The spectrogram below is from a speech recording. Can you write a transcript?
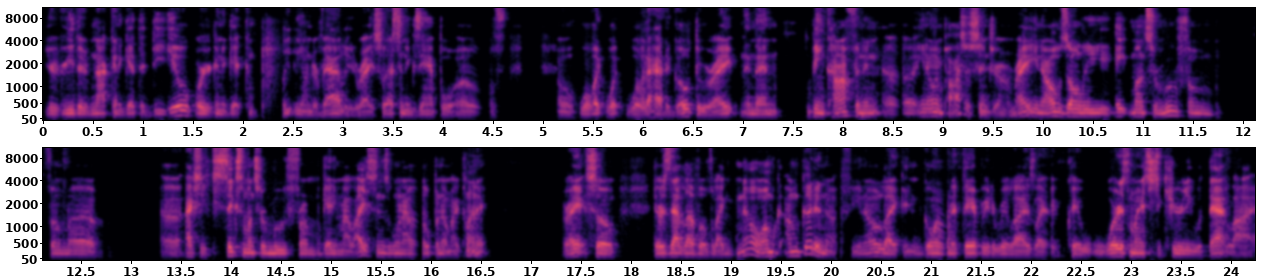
you're either not going to get the deal or you're going to get completely undervalued, right? So that's an example of what what what I had to go through, right? And then being confident, uh, you know, imposter syndrome, right? You know, I was only eight months removed from from uh, uh, actually six months removed from getting my license when I opened up my clinic, right? So there's that level of like, no, I'm I'm good enough, you know, like and going to therapy to realize like, okay, where's my insecurity with that lie,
